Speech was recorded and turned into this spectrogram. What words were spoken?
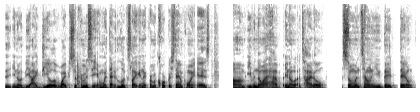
you know the ideal of white supremacy and what that looks like, and from a corporate standpoint is um even though I have you know a title, someone telling you they they don't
